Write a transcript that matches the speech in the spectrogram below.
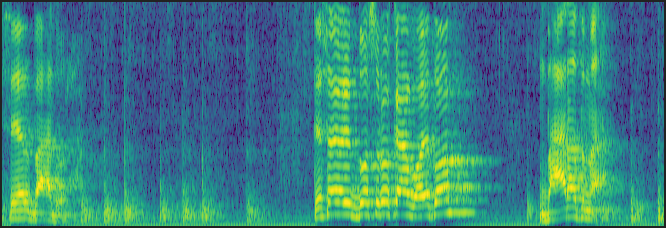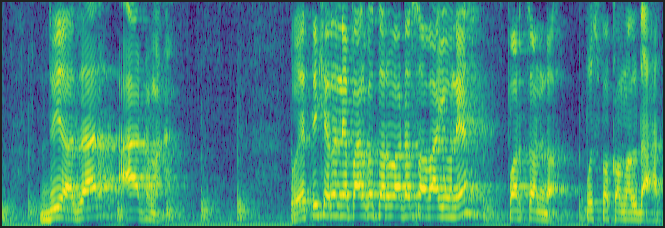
शेरबहादुर त्यसै गरी दोस्रो कहाँ भयो त भारतमा दुई हजार आठमा हो यतिखेर नेपालको तर्फबाट सहभागी हुने प्रचण्ड पुष्पकमल दाहाल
